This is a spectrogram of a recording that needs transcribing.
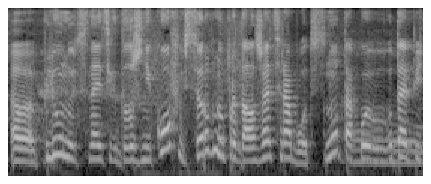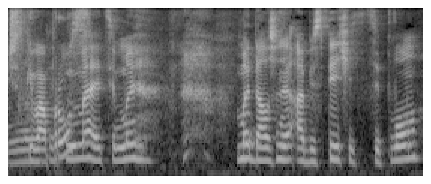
э, плюнуть на этих должников и все равно продолжать работать. Ну, такой утопический ну, вопрос. Понимаете, мы мы должны обеспечить теплом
